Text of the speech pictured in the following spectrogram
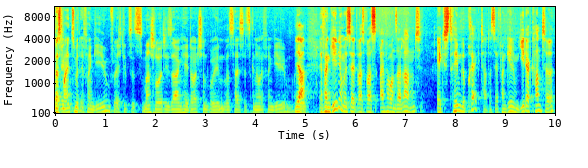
Was meinst du mit Evangelium? Vielleicht gibt es jetzt manche Leute, die sagen, hey Deutschland, wohin? Was heißt jetzt genau Evangelium? Also ja, Evangelium ist etwas, was einfach unser Land extrem geprägt hat. Das Evangelium, jeder kannte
